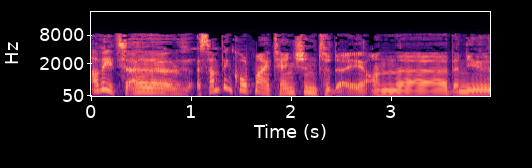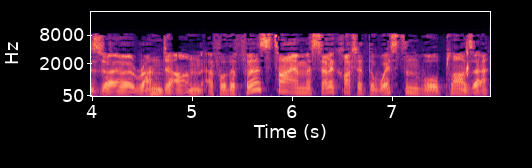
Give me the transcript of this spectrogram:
Avi, uh, something caught my attention today on the, the news uh, rundown. Uh, For the first time, a Selakot at the Western Wall Plaza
